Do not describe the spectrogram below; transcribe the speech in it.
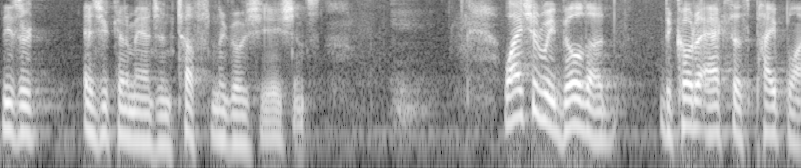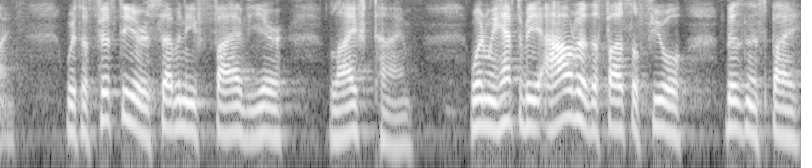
These are, as you can imagine, tough negotiations. Why should we build a Dakota Access pipeline with a 50 or 75 year lifetime when we have to be out of the fossil fuel business by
